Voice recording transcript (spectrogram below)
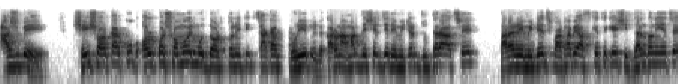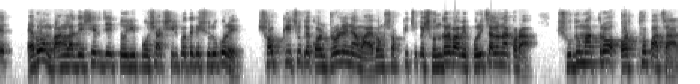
আসবে সেই সরকার খুব অল্প সময়ের মধ্যে অর্থনৈতিক চাকা ঘুরিয়ে ফেলবে। কারণ আমার দেশের যে রেমিটেন্স যোদ্ধারা আছে তারা রেমিটেন্স পাঠাবে আজকে থেকে সিদ্ধান্ত নিয়েছে এবং বাংলাদেশের যে তৈরি পোশাক শিল্প থেকে শুরু করে সবকিছুকে কন্ট্রোলে নেওয়া এবং সবকিছুকে সুন্দরভাবে পরিচালনা করা শুধুমাত্র অর্থ পাচার,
